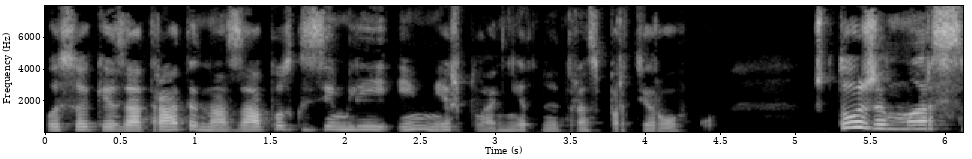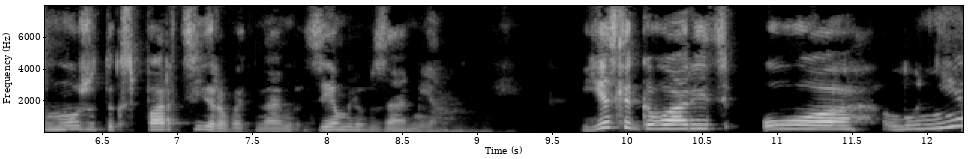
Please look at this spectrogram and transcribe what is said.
высокие затраты на запуск Земли и межпланетную транспортировку. Что же Марс сможет экспортировать на Землю взамен? Если говорить о Луне,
